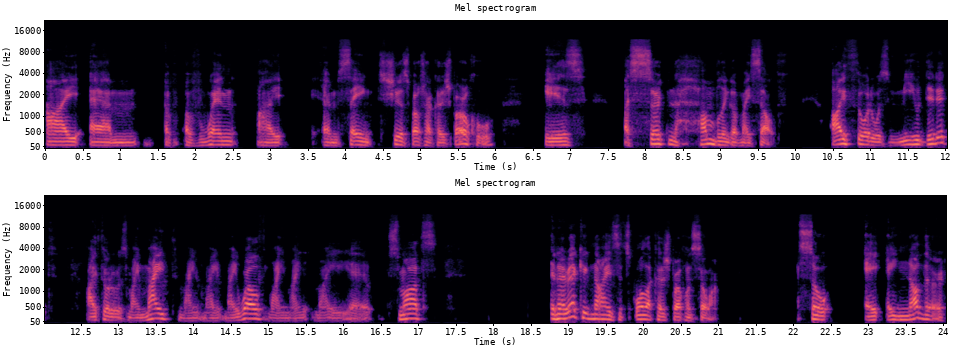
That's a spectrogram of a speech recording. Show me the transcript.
I am of, of when I am saying Shiras Baruch Baruch Hu is a certain humbling of myself. I thought it was me who did it. I thought it was my might, my my my wealth, my my my uh, smarts, and I recognize it's all Hakadosh Baruch Hu and so on. So a, another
